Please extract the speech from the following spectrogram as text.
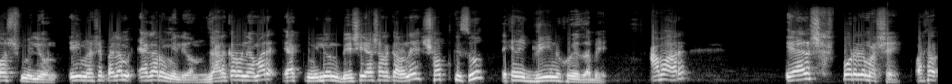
দশ মিলিয়ন এই মাসে পেলাম এগারো মিলিয়ন যার কারণে আমার এক মিলিয়ন বেশি আসার কারণে সবকিছু এখানে গ্রিন হয়ে যাবে। আবার এর পরের মাসে, অর্থাৎ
